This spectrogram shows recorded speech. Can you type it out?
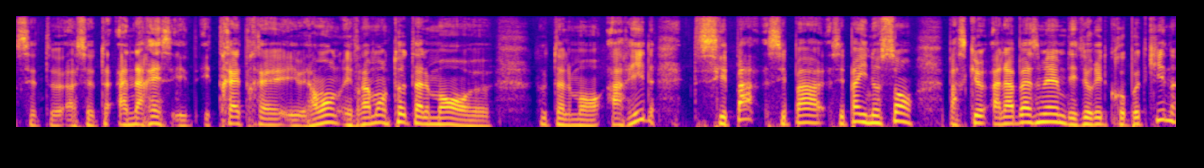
cette à cette Anares est, est, très très est vraiment est vraiment totalement euh, totalement aride c'est pas c'est pas c'est pas innocent parce que à la base même des théories de Kropotkin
